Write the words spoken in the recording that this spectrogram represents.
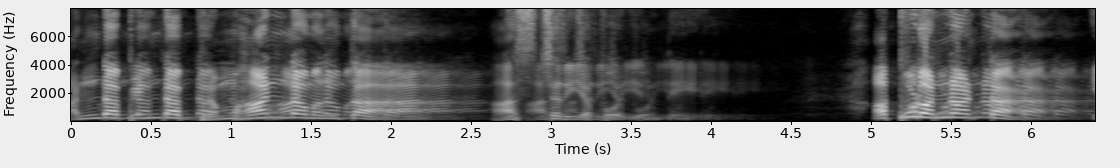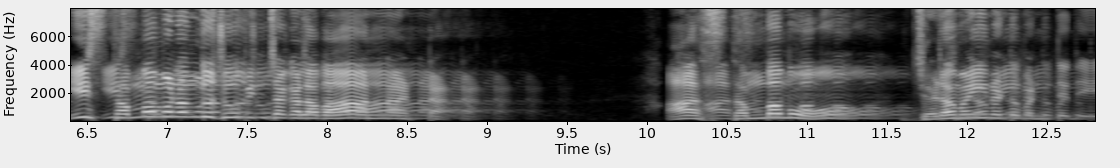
అండపిండ బ్రహ్మాండమంతా ఆశ్చర్యపోయింది. అప్పుడు అన్నట్ట ఈ స్తంభమునందు చూపించగలవా? అన్నట్ట ఆ స్తంభము జడమైనటువంటిది.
